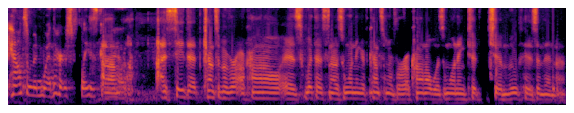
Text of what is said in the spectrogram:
Councilman Withers, please go ahead. Um, I see that Councilmember O'Connell is with us, and I was wondering if Councilmember O'Connell was wanting to, to move his amendment,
